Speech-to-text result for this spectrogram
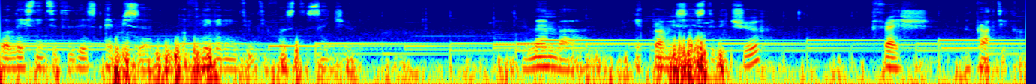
for listening to today's episode of Living in 21st Century. Remember, it promises to be true fresh and practical.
